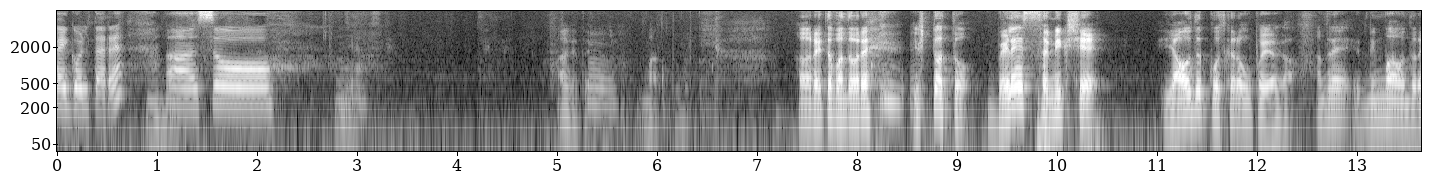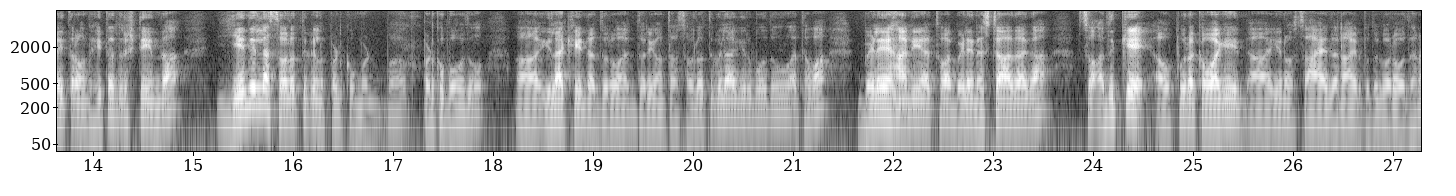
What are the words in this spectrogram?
ಕೈಗೊಳ್ತಾರೆ. ಸೊ ಆಗುತ್ತೆ. ರೈತ ಬಂದವರೇ ಇಷ್ಟೊತ್ತು ಬೆಳೆ ಸಮೀಕ್ಷೆ ಯಾವುದಕ್ಕೋಸ್ಕರ ಉಪಯೋಗ? ಅಂದರೆ ನಿಮ್ಮ ಒಂದು ರೈತರ ಒಂದು ಹಿತದೃಷ್ಟಿಯಿಂದ ಏನೆಲ್ಲ ಸವಲತ್ತುಗಳನ್ನ ಪಡ್ಕೊಂಬ ಪಡ್ಕೋಬಹುದು? ಇಲಾಖೆಯಿಂದ ದೊರೆಯುವ ದೊರೆಯುವಂತಹ ಸವಲತ್ತುಗಳಾಗಿರ್ಬೋದು ಅಥವಾ ಬೆಳೆ ಹಾನಿ ಅಥವಾ ಬೆಳೆ ನಷ್ಟ ಆದಾಗ, ಸೊ ಅದಕ್ಕೆ ಪೂರಕವಾಗಿ ಏನು ಸಹಾಯಧನ ಇರ್ಬೋದು ಗೌರವಧನ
